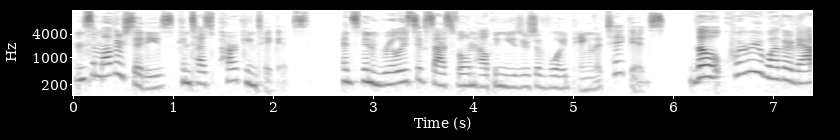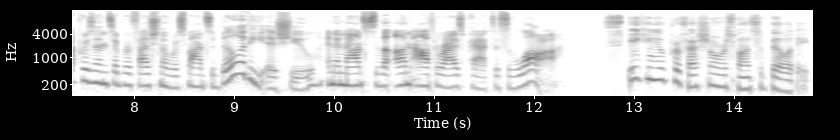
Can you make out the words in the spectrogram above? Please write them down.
and some other cities contest parking tickets. It's been really successful in helping users avoid paying the tickets. Though query whether that presents a professional responsibility issue and amounts to the unauthorized practice of law. Speaking of professional responsibility,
